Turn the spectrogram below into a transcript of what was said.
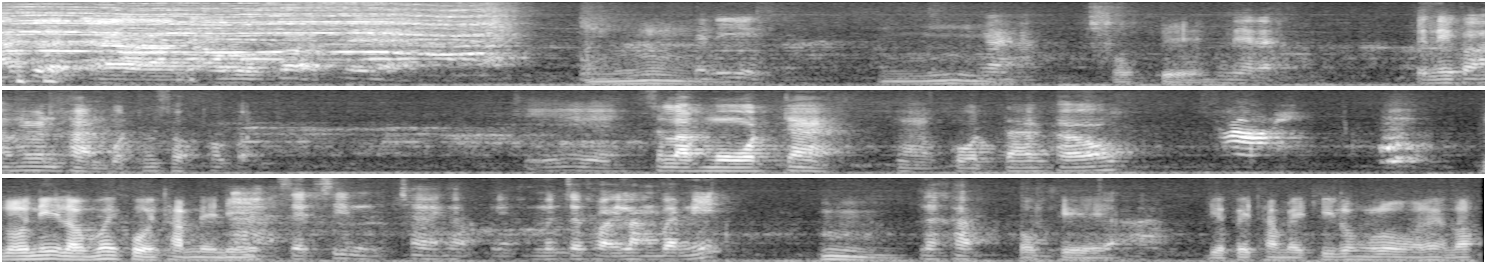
ถ้าเกิดเอ่อเอาลงก็แค่อืมแค่นี้อืมง่ายครับโอเคเนี่ยแหละทีนี้ก็ให้มันผ่านบททดสอบเข้าก่อนโอเคสลับโหมดจ้ะอ่ากดตามเขา Throny. โลนี่เราไม่ควรทำในนี้ อ่าเสร็จสิ้นใช่ครับเนี่ยมันจะถอยหลังแบบนี้อืม นะครับโอเคจะอ่านเดี๋ยวไปทำอะไรที่โล่งๆแล้วเนาะ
